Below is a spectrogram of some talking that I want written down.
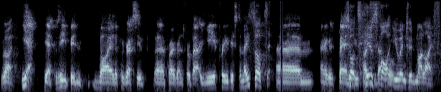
Right. Yeah, yeah, because he'd been via the progressive uh, programs for about a year previous to me. So, um, and it was Ben. So it's his fault book. you entered my life.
